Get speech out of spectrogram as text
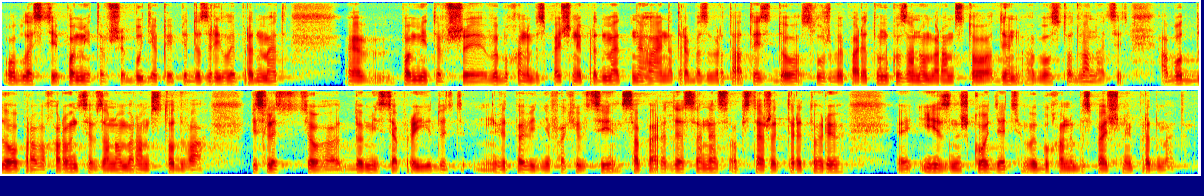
області, помітивши будь-який підозрілий предмет. Е, Помітивши вибухонебезпечний предмет, негайно треба звертатись до служби порятунку за номером 101 або 112, або до правоохоронців за номером 102. Після цього до місця приїдуть відповідні фахівці, сапери ДСНС, обстежать територію е, і знешкодять вибухонебезпечний предмет.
